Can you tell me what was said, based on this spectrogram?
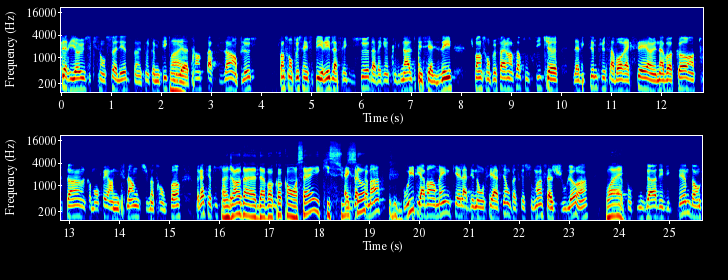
sérieuses, qui sont solides. C'est un, un comité qui Ouais. est transpartisan en plus. Je pense qu'on peut s'inspirer de l'Afrique du Sud avec un tribunal spécialisé. Je pense qu'on peut faire en sorte aussi que la victime puisse avoir accès à un avocat en tout temps, comme on fait en Islande, si je me trompe pas. Bref, il y a tout ça. Un genre d'a- d'avocat conseil qui suit ça? Exactement. Oui, puis avant même qu'il y ait la dénonciation, parce que souvent ça se joue là, hein, Ouais. euh, pour plusieurs des victimes. Donc,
